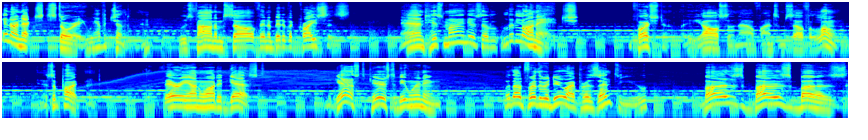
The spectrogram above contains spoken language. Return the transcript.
In our next story, we have a gentleman who's found himself in a bit of a crisis, and his mind is a little on edge. Unfortunately, he also now finds himself alone in his apartment a very unwanted guest. The guest appears to be winning. without further ado, I present to you Buzz, Buzz, Buzz.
